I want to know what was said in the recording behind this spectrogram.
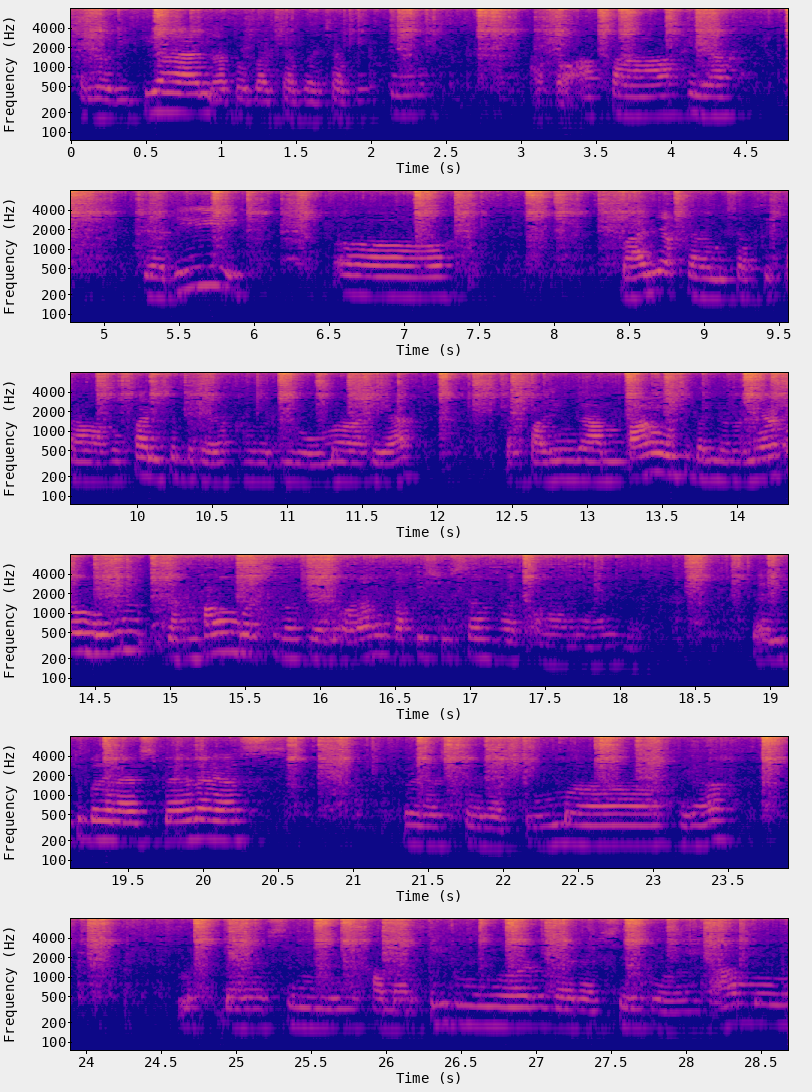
penelitian atau baca-baca buku atau apa ya. Jadi eh, banyak yang bisa kita lakukan sebenarnya kalau di rumah ya. Yang paling gampang sebenarnya oh mungkin gampang buat sebagian orang tapi susah buat orang yaitu beres-beres. Beres-beres rumah ya. Beresin kamar tidur beresin ruang tamu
